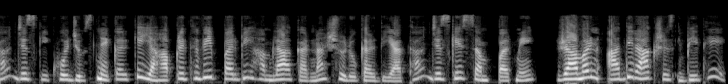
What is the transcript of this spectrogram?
था, जिसकी खोज उसने करके यहाँ पृथ्वी पर भी हमला करना शुरू कर दिया था, जिसके संपर्क में रावण आदि राक्षस भी थे,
